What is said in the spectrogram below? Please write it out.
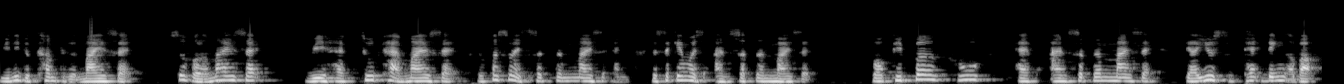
we need to come to the mindset. So for the mindset, we have two kind of mindset. The first one is certain mindset and the second one is uncertain mindset. For people who have uncertain mindset, they are used to think about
